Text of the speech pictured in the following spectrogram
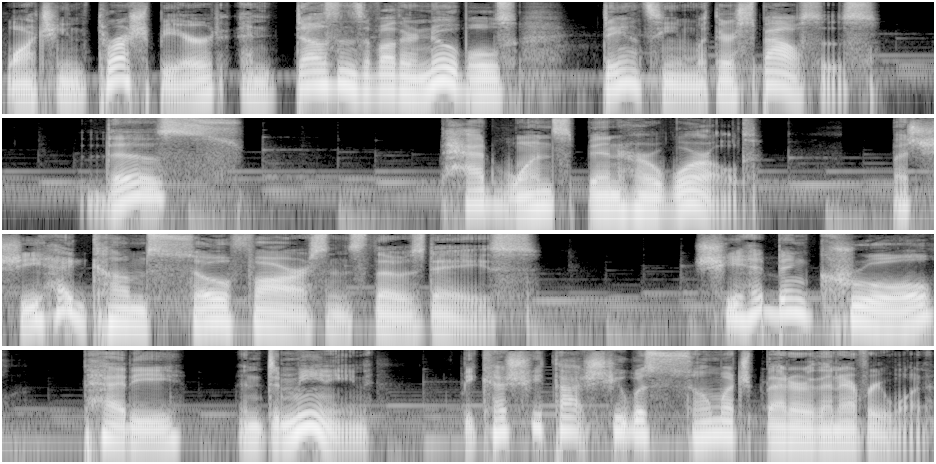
watching Thrushbeard and dozens of other nobles dancing with their spouses. This had once been her world, but she had come so far since those days. She had been cruel, petty, and demeaning because she thought she was so much better than everyone.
